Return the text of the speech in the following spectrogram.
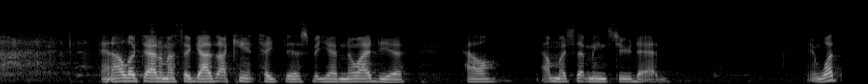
and I looked at them, I said, Guys, I can't take this, but you have no idea how, how much that means to your dad. And what,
